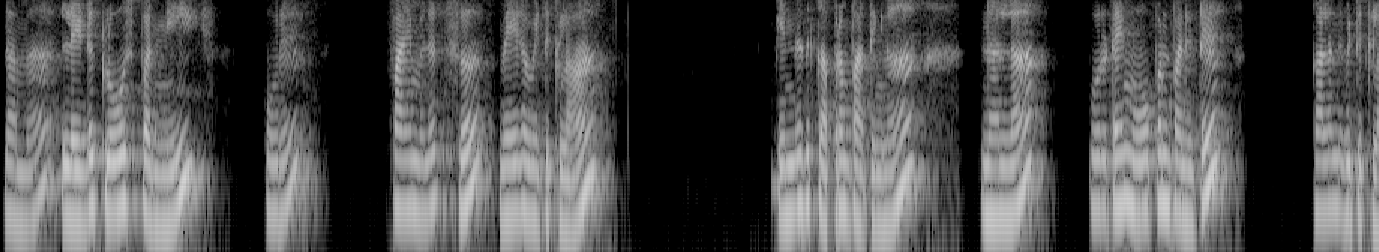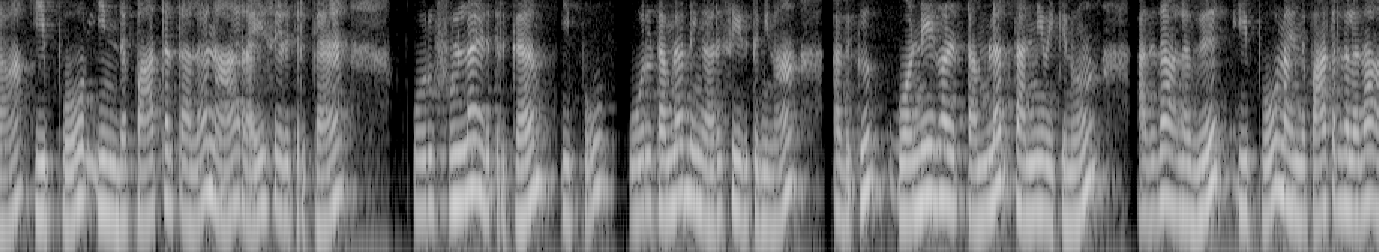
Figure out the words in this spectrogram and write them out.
நம்ம லெட்டு க்ளோஸ் பண்ணி ஒரு ஃபைவ் மினிட்ஸு வேக விட்டுக்கலாம். வெந்ததுக்கு அப்புறம் பார்த்திங்கன்னா நல்லா ஒரு டைம் ஓப்பன் பண்ணிவிட்டு கலந்து விட்டுக்கலாம். இப்போது இந்த பாத்திரத்தால் நான் ரைஸ் எடுத்திருக்கேன். ஒரு ஃபுல்லாக எடுத்திருக்கேன் இப்போது ஒரு டம்ளர் நீங்கள் அரிசி எடுத்திங்கன்னா அதுக்கு ஒன்னேகால் டம்ளர் தண்ணி வைக்கணும். அதுதான் அளவு. இப்போது நான் இந்த பாத்திரத்தில் தான்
